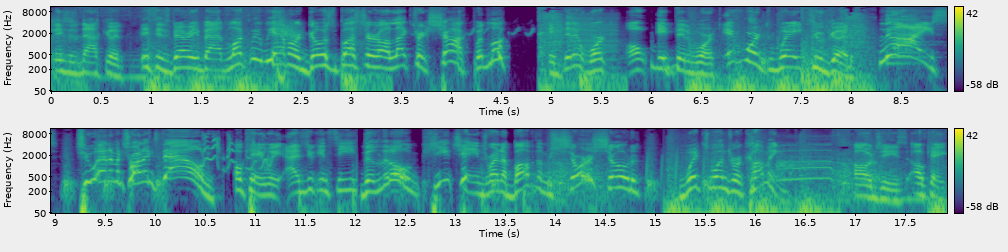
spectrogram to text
This is not good. This is very bad. Luckily, we have our Ghostbuster electric shock. But look, it didn't work. Oh, it did work. It worked way too good. Nice! Two animatronics down. Okay, wait. As you can see, the little keychains right above them sort of showed which ones were coming. Oh, geez. Okay,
